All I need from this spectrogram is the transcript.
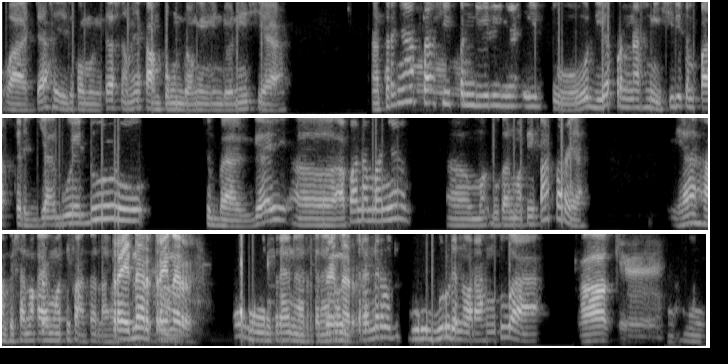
wadah yaitu komunitas namanya Kampung Dongeng Indonesia nah ternyata si Oh. pendirinya itu dia pernah ngisi di tempat kerja gue dulu sebagai eh, apa namanya mo- bukan motivator ya ya hampir sama kayak motivator lah Trainer, trainer. trainer trainer trainer, Trainer. trainer untuk guru-guru dan orang tua Oke. Oke.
